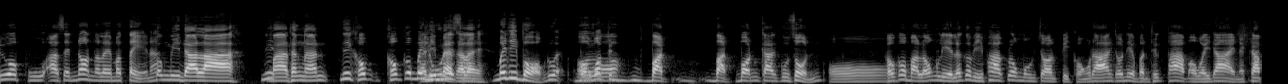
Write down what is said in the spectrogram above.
ลิเวอร์พูลอาร์เซนอลอะไรมาเตะนะ ต้องมีดารานี่ มาทั้งนั้น นี่เขาเขาก็ไม่อันนี้รู้แมตช์ด้วยอะไรซ้ำไม่ได้บอกด้วยอ๋บออกว่าเหรอเป็นบัตรบัตรบอลการกุศลโอ้เขาก็มาร้องเรียนแล้วก็มีภาพกล้องวงจรปิดของร้านเขาเนี่ยบันทึกภาพเอาไว้ได้นะครับ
